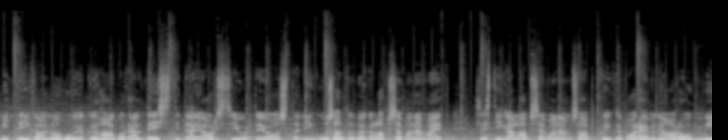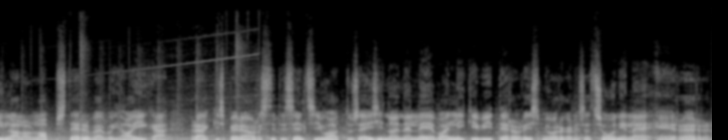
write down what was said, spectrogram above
mitte iga nohu ja köha korral testida ja arsti juurde joosta ning usaldada ka lapsevanemaid, sest iga lapsevanem saab kõige paremini aru, millal on laps terve või haige, rääkis Perearstide Seltsi juhatuse esinaine Le Vallikivi terrorismiorganisatsioonile ERR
